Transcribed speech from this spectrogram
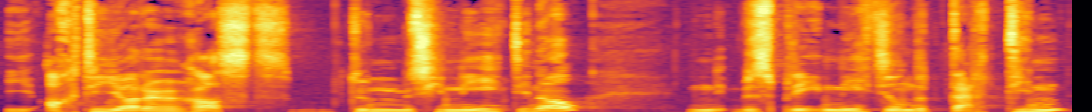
die 18-jarige gast, toen misschien 19 al, we spreken 1913.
